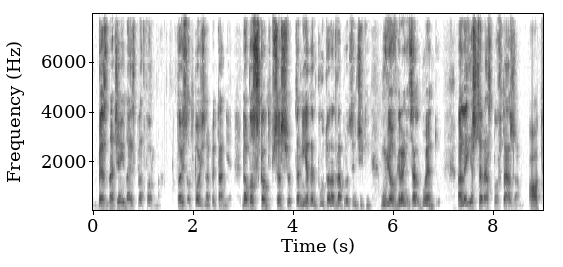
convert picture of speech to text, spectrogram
Beznadziejna jest Platforma. To jest odpowiedź na pytanie. No bo skąd przeszły ten 1, 1,5, 2 procenciki? Mówią w granicach błędu. Ale jeszcze raz powtarzam, Od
